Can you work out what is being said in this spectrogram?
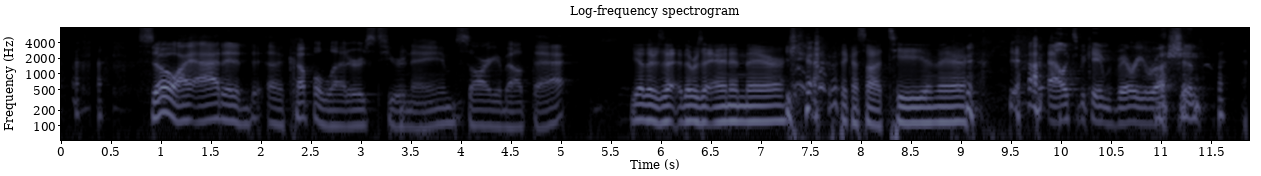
so I added a couple letters to your name. Sorry about that. Yeah, there's a there was an N in there. Yeah. I think I saw a T in there. Yeah. Alex became very Russian.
